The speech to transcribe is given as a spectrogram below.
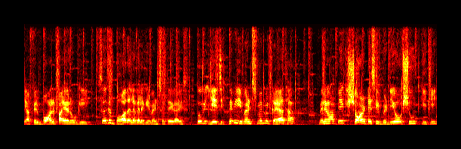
या फिर बॉन फायर होगी सो ऐसे बहुत अलग अलग इवेंट्स होते हैं गाइस तो ये जितने भी इवेंट्स में मैं गया था, मैंने वहाँ पे एक शॉर्ट ऐसी वीडियो शूट की थी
